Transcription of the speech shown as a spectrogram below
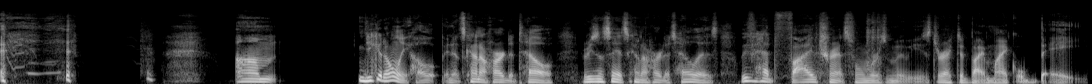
um you could only hope, and it's kind of hard to tell. The reason I say it's kind of hard to tell is we've had five Transformers movies directed by Michael Bay.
